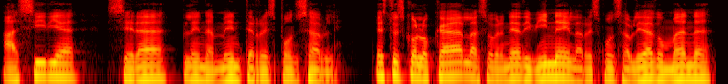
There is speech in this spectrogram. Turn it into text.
Asiria será plenamente responsable. Esto es colocar la soberanía divina y la responsabilidad humana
